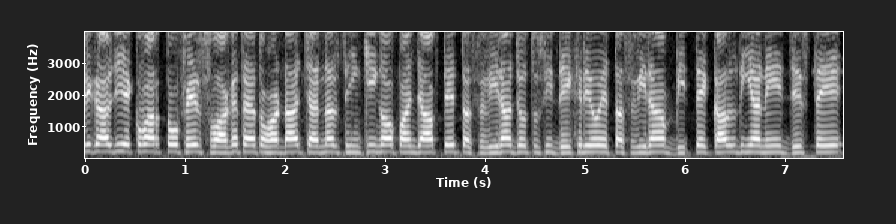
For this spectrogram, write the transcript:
ਸਤਿ ਸ਼੍ਰੀ ਅਕਾਲ ਜੀ, ਇੱਕ ਵਾਰ ਤੋਂ ਫਿਰ ਸਵਾਗਤ ਹੈ ਤੁਹਾਡਾ ਚੈਨਲ ਥਿੰਕਿੰਗ ਆਫ ਪੰਜਾਬ ਤੇ ਤਸਵੀਰਾਂ ਜੋ ਤੁਸੀਂ ਦੇਖ ਰਹੇ ਹੋ, ਇਹ ਤਸਵੀਰਾਂ ਬੀਤੇ ਕੱਲ ਦੀਆਂ ਨੇ, ਜਿਸ ਤੇ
